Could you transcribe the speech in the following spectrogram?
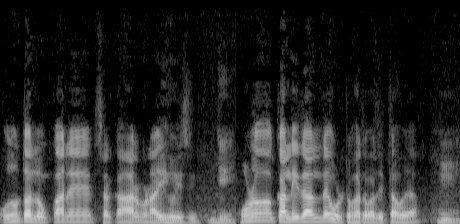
ਉਦੋਂ ਤਾਂ ਲੋਕਾਂ ਨੇ ਸਰਕਾਰ ਬਣਾਈ ਹੋਈ ਸੀ। ਜੀ। ਹੁਣ ਅਕਾਲੀ ਦਲ ਦੇ ਉਲਟ ਫਤਵਾ ਦਿੱਤਾ ਹੋਇਆ। ਹੂੰ।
